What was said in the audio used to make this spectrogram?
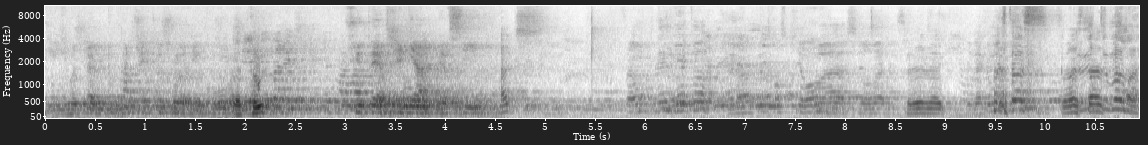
Je vais faire un tout petit peu sur la déco. Il y a tout. Super, génial, merci. Axe. Ça vous plaît, et toi Elle est un peu transpirante. Ouais, c'est normal. Salut mec. Comment estás Comment estás te voir.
